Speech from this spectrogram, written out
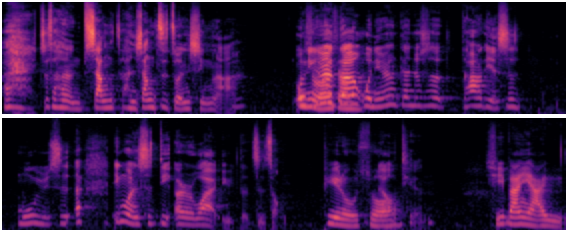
唉，就是很伤很伤自尊心啦。我宁愿跟我宁愿跟就是他也是母语是哎、英文是第二外语的这种譬如说聊天，西班牙语，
